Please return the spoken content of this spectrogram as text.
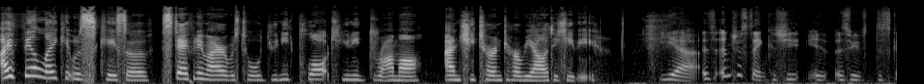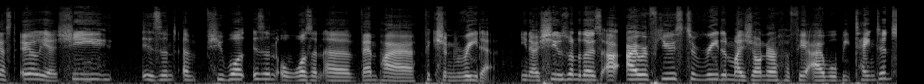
I feel like it was a case of Stephenie Meyer was told you need plot, you need drama, and she turned to her reality TV. Yeah, it's interesting because she, as we've discussed earlier, she isn't a she was isn't or wasn't a vampire fiction reader. You know, she was one of those. I, I refuse to read in my genre for fear I will be tainted.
